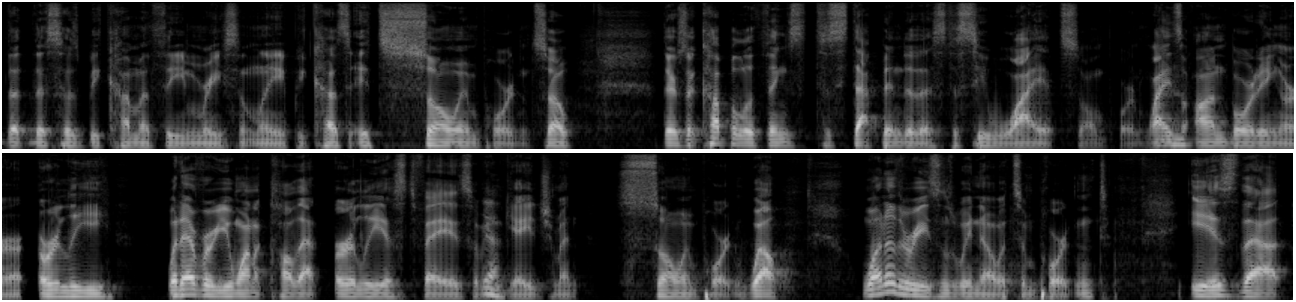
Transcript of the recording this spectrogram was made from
that this has become a theme recently because it's so important. So there's a couple of things to step into this to see why it's so important. Why is mm-hmm. onboarding or early, whatever you want to call that earliest phase of yeah. engagement, so important? Well, one of the reasons we know it's important is that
